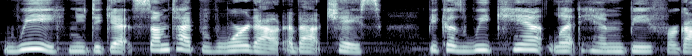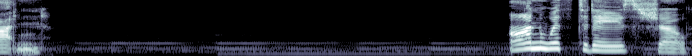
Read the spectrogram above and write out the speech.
We need to get some type of word out about Chase because we can't let him be forgotten. On with today's show.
